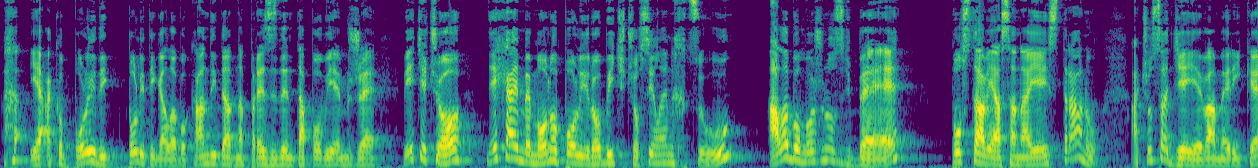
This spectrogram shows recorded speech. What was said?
ja ako politik, politik alebo kandidát na prezidenta poviem, že viete čo, nechajme monopoly robiť, čo si len chcú, alebo možnosť B, postavia sa na jej stranu. A čo sa deje v Amerike?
